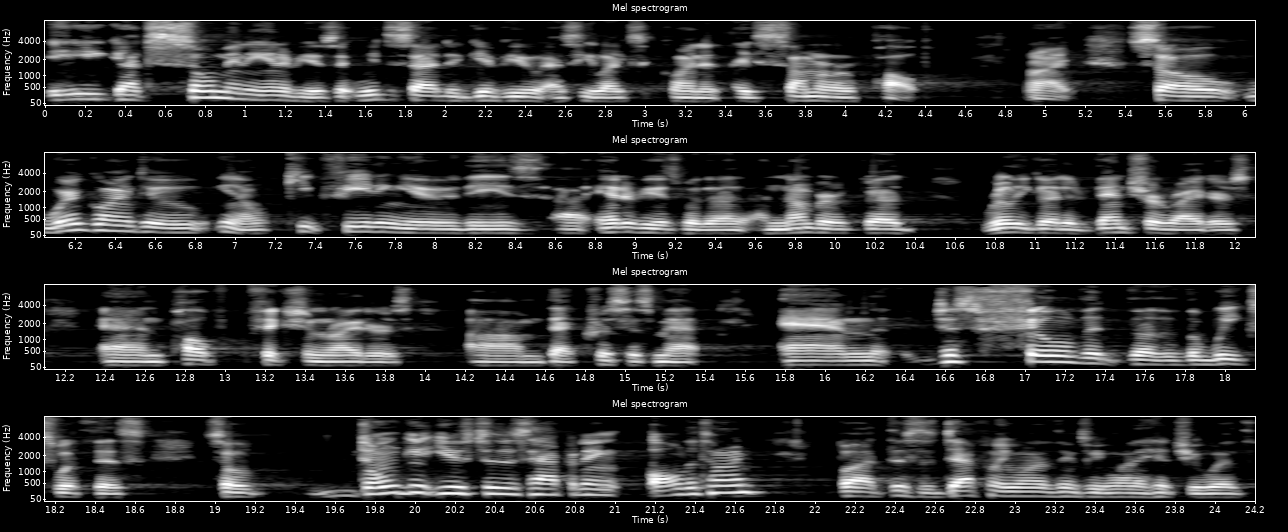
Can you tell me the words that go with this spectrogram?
he got so many interviews that we decided to give you, as he likes to coin it, a summer of pulp. Right. So we're going to, you know, keep feeding you these uh, interviews with a, a, number of good, really good adventure writers and pulp fiction writers um, that Chris has met, and just fill the, the, the weeks with this. So don't get used to this happening all the time, but this is definitely one of the things we want to hit you with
